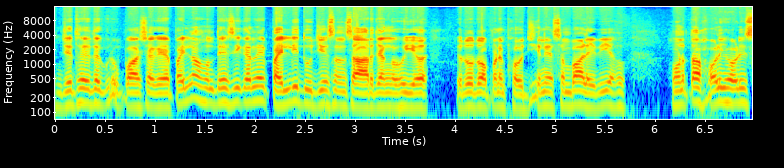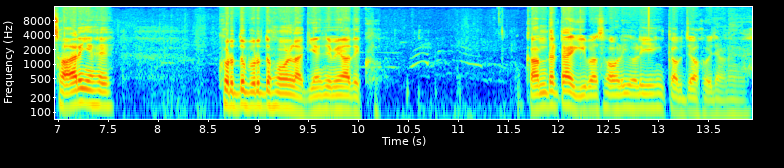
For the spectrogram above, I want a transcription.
ਜਿੱਥੇ ਜਿੱਥੇ ਗੁਰੂ ਪਾਸ਼ਾ ਗਏ। ਪਹਿਲਾਂ ਹੁੰਦੇ ਸੀ ਕਹਿੰਦੇ ਪਹਿਲੀ ਦੂਜੀ ਸੰਸਾਰ ਜੰਗ ਹੋਈ ਆ, ਜਦੋਂ ਤੋਂ ਆਪਣੇ ਫੌਜੀ ਨੇ ਸੰਭਾਲੇ ਵੀ ਆ ਉਹ। ਹੁਣ ਤਾਂ ਹੌਲੀ ਹੌਲੀ ਸਾਰੀਆਂ ਇਹ ਖੁਰਦ-ਬੁਰਦ ਹੋਣ ਲੱਗੀਆਂ ਜਿਵੇਂ ਆ ਦੇਖੋ। ਕੰਧ ਢਹਿ ਗਈ, ਬਸ ਹੌਲੀ ਹੌਲੀ ਕਬਜ਼ਾ ਹੋ ਜਾਣਾ ਹੈ।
